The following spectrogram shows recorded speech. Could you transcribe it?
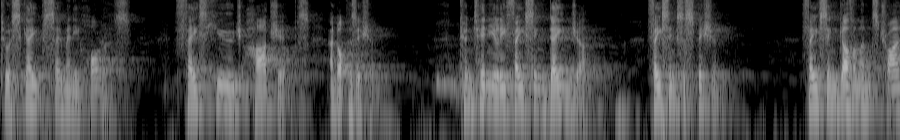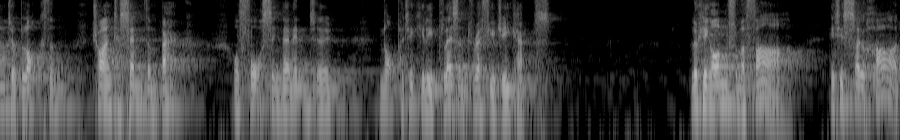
to escape so many horrors, face huge hardships and opposition continually facing danger, facing suspicion, facing governments trying to block them, trying to send them back, or forcing them into not particularly pleasant refugee camps. Looking on from afar, it is so hard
